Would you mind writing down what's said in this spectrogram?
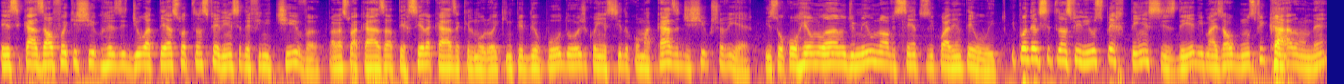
Esse casal foi que Chico residiu até a sua transferência definitiva para a sua casa, a terceira casa que ele morou aqui em Pedro Leopoldo, hoje conhecida como a Casa de Chico Xavier. Isso ocorreu no ano de 1948. E quando ele se transferiu, os pertences dele, mais alguns ficaram, né,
